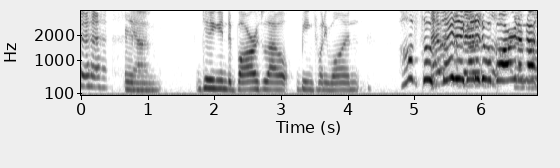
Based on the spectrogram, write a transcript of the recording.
and Yeah. getting into bars without being 21. Oh, I'm so That was- excited! I got into a bar and I'm not a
